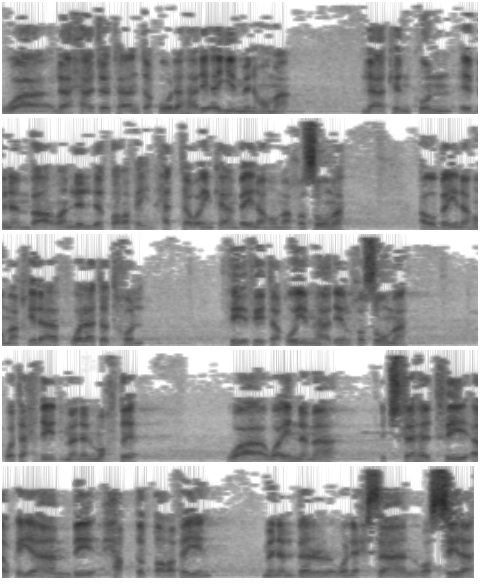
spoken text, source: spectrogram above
ولا حاجة أن تقولها لأي منهما. لكن كن ابنا بارا للطرفين حتى وإن كان بينهما خصومة أو بينهما خلاف ولا تدخل في, في تقويم هذه الخصومة وتحديد من المخطئ وإنما اجتهد في القيام بحق الطرفين من البر والإحسان والصلة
